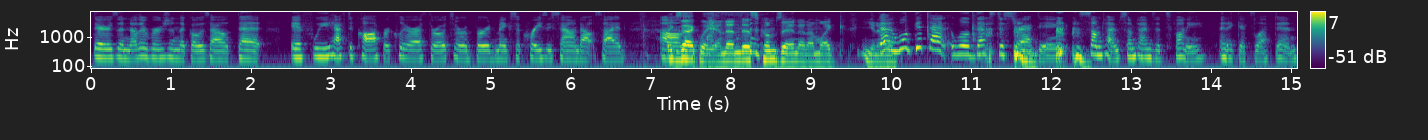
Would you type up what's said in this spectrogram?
there's another version that goes out that if we have to cough or clear our throats or a bird makes a crazy sound outside, um, exactly. And then this comes in, and I'm like, you know, then we'll get that. Well, that's distracting. sometimes, sometimes it's funny and it gets left in.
